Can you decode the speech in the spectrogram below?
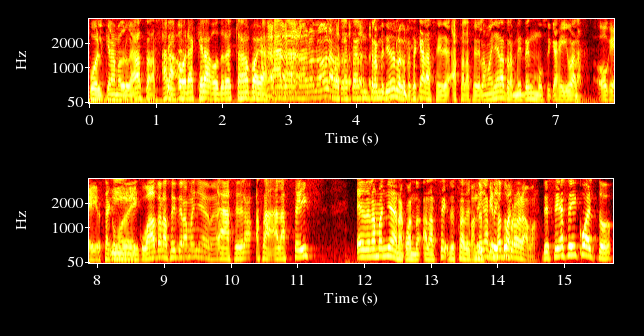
Porque la madrugada hasta las 6 A las horas que las otras están apagadas. Ah, no, no, no, no, las otras están transmitiendo. Lo que pasa es que a las seis de- hasta las 6 de la mañana transmiten música jíbara. Ok, o sea, como Y- de 4 a las 6 de la mañana. A las seis de la- o sea, a las 6 de la mañana, cuando a las 6, o sea, de Cuando 6 a empieza 6 tu programa. De 6 a 6 y cuarto,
